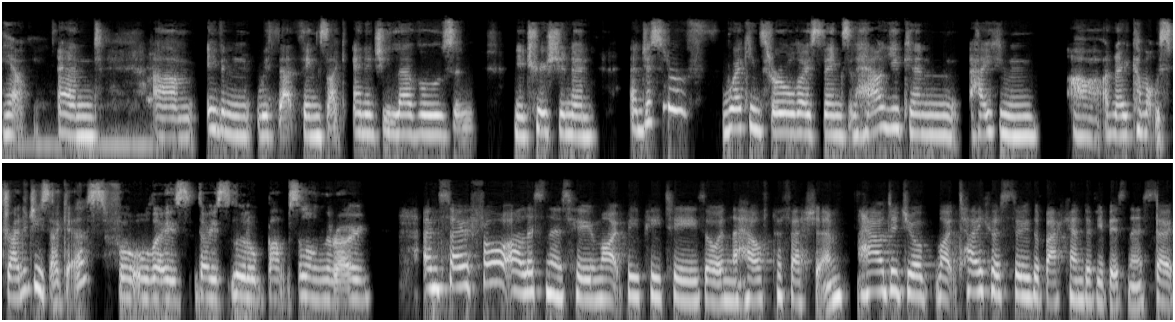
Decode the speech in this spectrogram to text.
yeah, and um, even with that, things like energy levels and nutrition and and just sort of working through all those things and how you can how you can uh, I don't know come up with strategies I guess for all those those little bumps along the road. And so, for our listeners who might be PTs or in the health profession, how did your like take us through the back end of your business? So,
